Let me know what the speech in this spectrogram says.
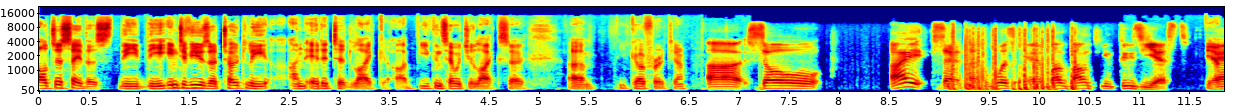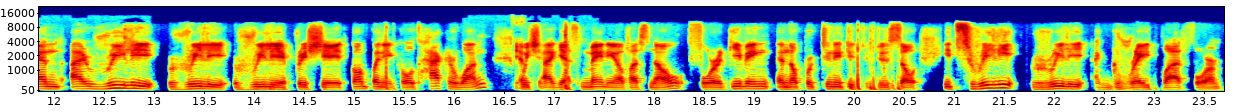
I'll just say this: the the interviews are totally unedited. Like uh, you can say what you like. So um, go for it. Yeah. Uh, so I said that I was a bug bounty enthusiast. Yeah. And I really, really, really appreciate company called HackerOne, yep. which I guess many of us know, for giving an opportunity to do so. It's really, really a great platform.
